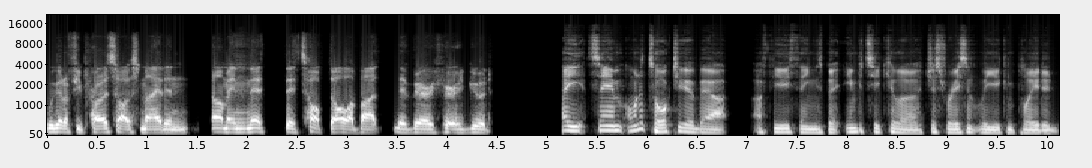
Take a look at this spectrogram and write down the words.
we got a few prototypes made, and I mean they're they're top dollar, but they're very very good. Hey Sam, I want to talk to you about a few things, but in particular, just recently you completed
